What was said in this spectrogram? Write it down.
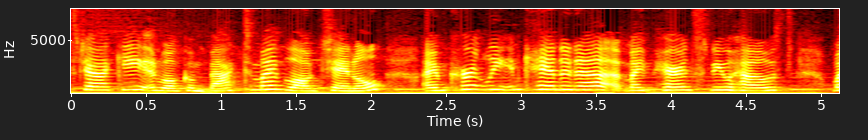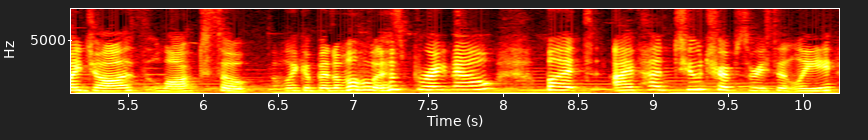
It's Jackie and welcome back to my vlog channel. I'm currently in Canada at my parents' new house. My jaw's locked, so like a bit of a lisp right now, but I've had two trips recently.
